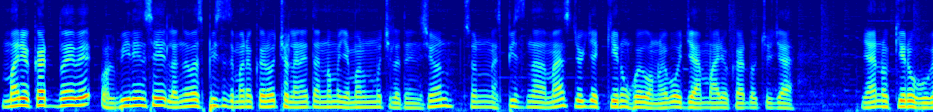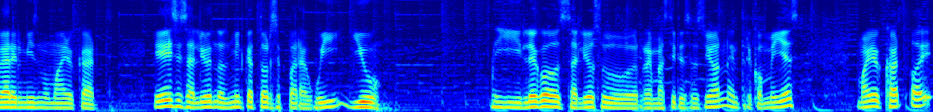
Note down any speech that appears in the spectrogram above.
Mario Kart 9, olvídense, las nuevas pistas de Mario Kart 8 la neta no me llamaron mucho la atención, son unas pistas nada más. Yo ya quiero un juego nuevo, ya Mario Kart 8 ya ya no quiero jugar el mismo Mario Kart. Ese salió en 2014 para Wii U. Y luego salió su remasterización, entre comillas, Mario Kart 8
